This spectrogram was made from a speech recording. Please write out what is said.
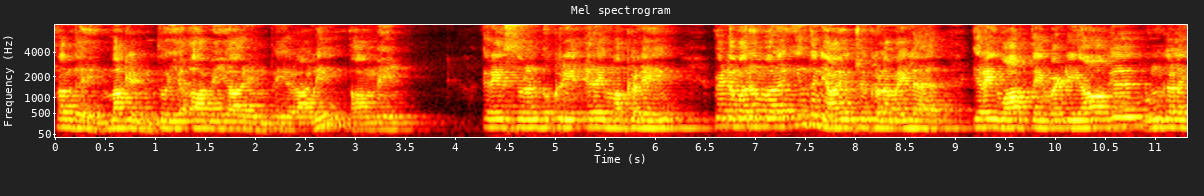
தந்தை மகன் தூய ஆவியாரின் பெயராலே ஆமேன். இறை சுரன்புக்குரிய இறை மக்களே மீண்டும் மறுமுறை இந்த ஞாயிற்றுக்கிழமையில இறை வார்த்தை வழியாக உங்களை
